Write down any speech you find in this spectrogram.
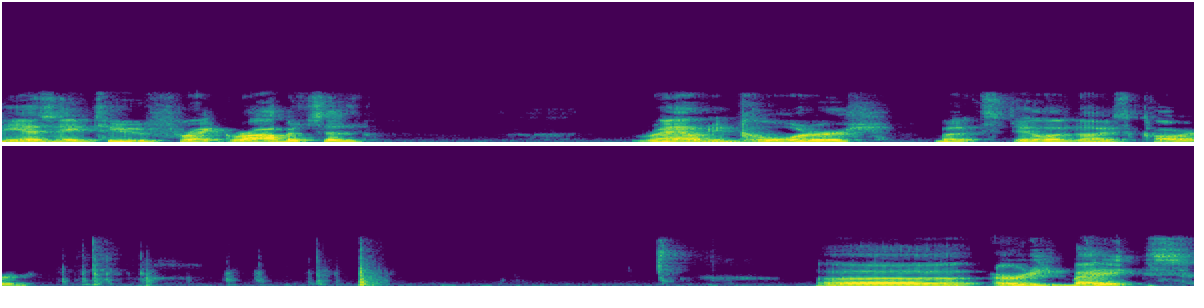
PSA 2 Frank Robinson. Rounded corners, but still a nice card. Uh, Ernie Banks.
